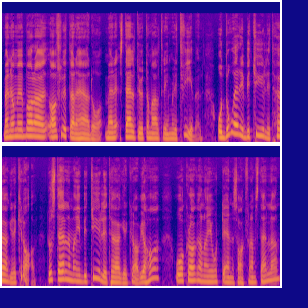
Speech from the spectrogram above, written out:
Men om vi bara avslutar det här då, med ställt utom allt rimligt tvivel. Och då är det betydligt högre krav. Då ställer man ju betydligt högre krav. Jaha, åklagaren har gjort en sakframställan.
